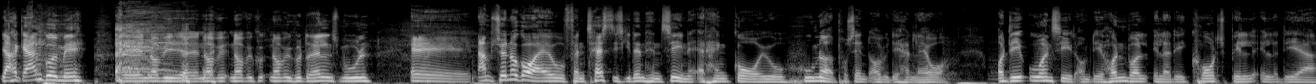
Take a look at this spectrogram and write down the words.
jeg har gerne gået med, øh, når, vi, øh, når, vi, når, vi, når vi kunne drille en smule. Øh, jamen, Søndergaard er jo fantastisk i den henseende, at han går jo 100% op i det, han laver. Og det er uanset, om det er håndbold, eller det er kortspil, eller det er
